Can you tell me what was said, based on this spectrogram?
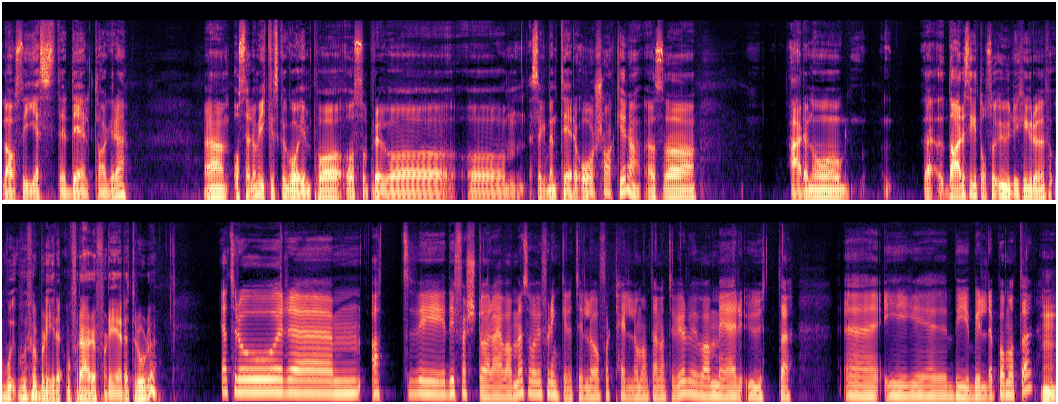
la oss si, gjester, deltakere. Um, og selv om vi ikke skal gå inn på så prøve å, å segmentere årsaker, da, altså Er det noe Da er det sikkert også ulike grunner. Hvorfor, det, hvorfor er det flere, tror du? Jeg tror um, at vi de første åra jeg var med, så var vi flinkere til å fortelle om alternativ jul. Vi var mer ute eh, i bybildet, på en måte. Mm.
